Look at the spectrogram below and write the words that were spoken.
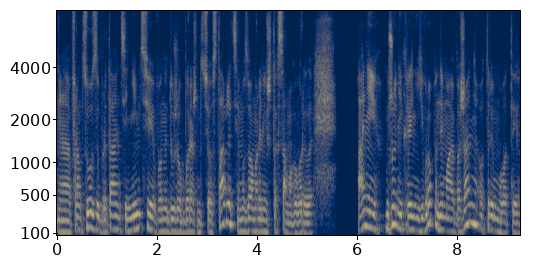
е, французи, британці, німці вони дуже обережно до цього ставляться. Ми з вами раніше так само говорили. Ані в жодній країні Європи немає бажання отримувати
